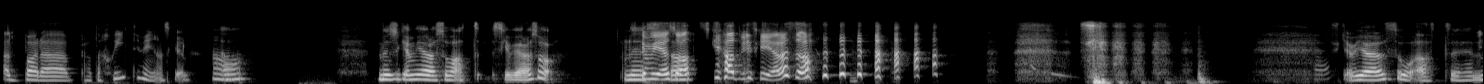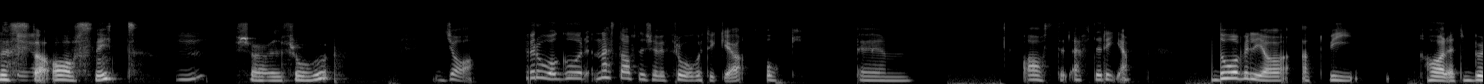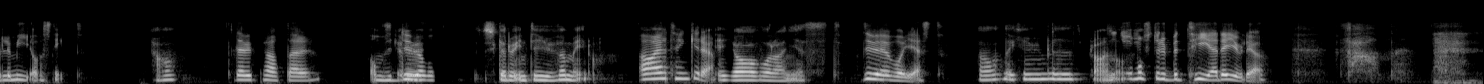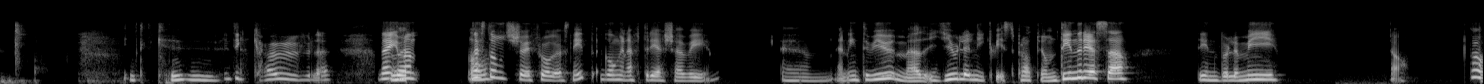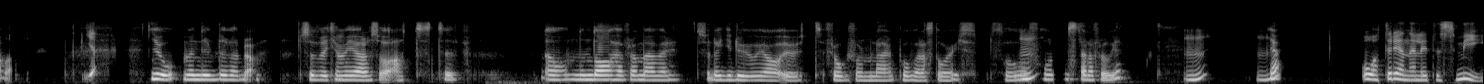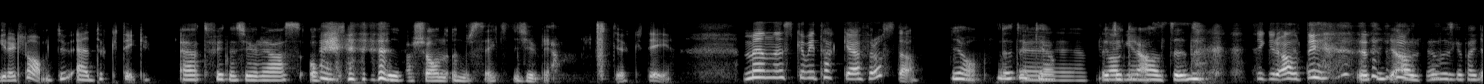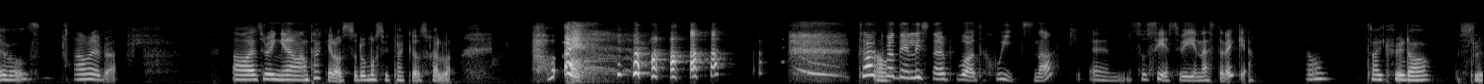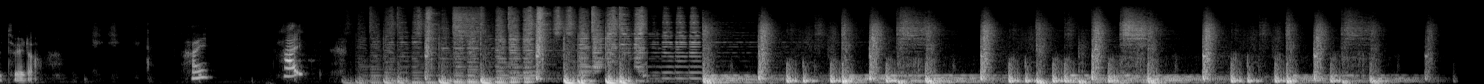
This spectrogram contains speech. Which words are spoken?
Att bara prata skit för en gångs skull. Ja. Men så kan vi göra så att, ska vi göra så? Ska vi göra så att, ska, att vi ska göra så? Ska vi göra så att eh, nästa avsnitt Mm. kör vi frågor? Ja. Frågor. Nästa avsnitt kör vi frågor tycker jag. Och ehm, avsnittet efter det. Då vill jag att vi har ett bulimi-avsnitt. Ja. Där vi pratar om hur Ska du du- har gått. Ska du intervjua mig då? Ja, jag tänker det. Är jag våran gäst? Du är vår gäst. Ja, det kan ju bli bra ändå. då måste du bete dig Julia. Fan. Inte kul. Inte kul. Nej Men- men. Nästa gång kör vi frågeavsnitt. Gången efter det kör vi ehm, en intervju med Julia Nyqvist. Pratar vi om din resa, din bulimi. Ja. Ja. Jo, men det blir väl bra. Så vi kan väl göra så att typ ja, någon dag här framöver så lägger du och jag ut frågeformulär på våra stories. Så Mm. får ni ställa frågor. Återigen en liten smygreklam. Du är duktig. Ät fitness-Julias och Ivarsson understreck Julia. Duktig. Men ska vi tacka för oss då? Ja, det tycker jag. Eh, Det tycker jag dagens- alltid. Tycker du alltid? Jag tycker alltid att vi ska tacka för oss. Ja, men det är bra. Ja, jag tror ingen annan tackar oss så då måste vi tacka oss själva. Tack Ja. för att ni lyssnade på vårt skitsnack. Ehm, Så ses vi nästa vecka. Ja, tack för idag. Slut för idag. Hej. Hej!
